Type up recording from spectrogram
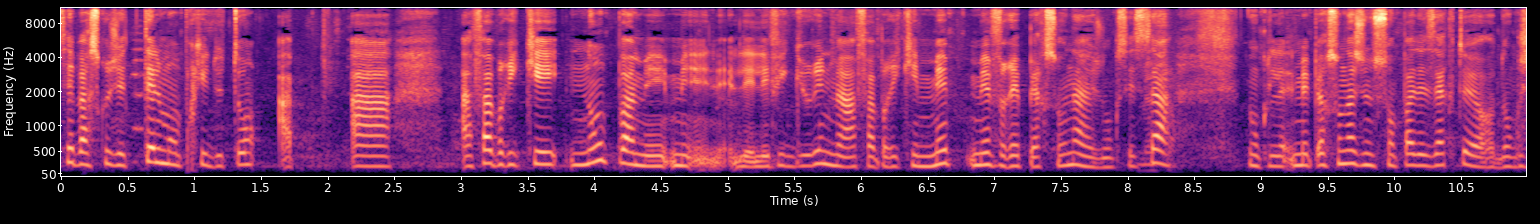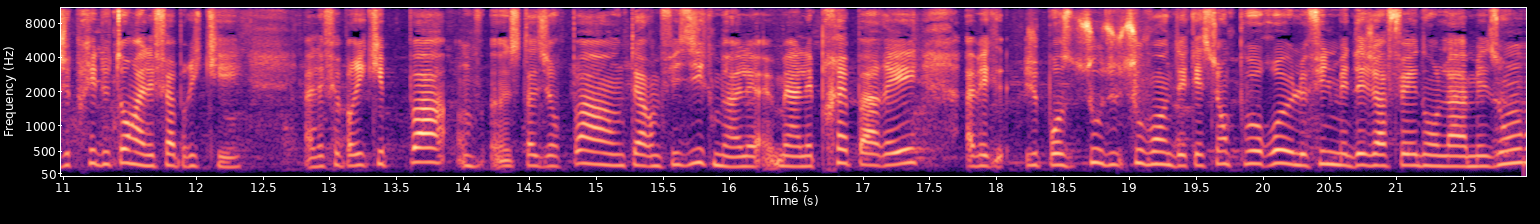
C'est parce que j'ai tellement pris de temps à à, fabriquer, non pas mes, les, figurines, mais à fabriquer mes, mes vrais personnages. Donc c'est ça. Donc mes personnages ne sont pas des acteurs. Donc j'ai pris du temps à les fabriquer. À les fabriquer pas, euh, c'est-à-dire pas en termes physiques, mais à les, mais préparer. Avec, je pose souvent des questions. Pour eux, le film est déjà fait dans la maison,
